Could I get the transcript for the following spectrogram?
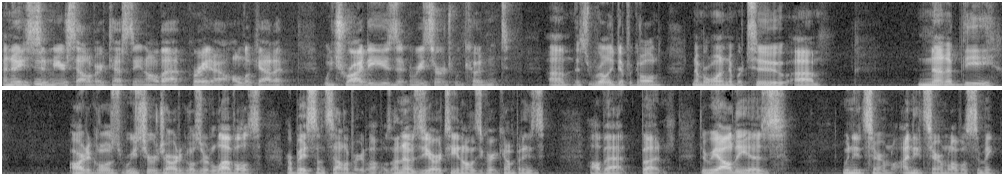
I know you send me your salivary testing, all that. Great. I'll, I'll look at it. We tried to use it in research, we couldn't. Um, it's really difficult. Number one. Number two, um, none of the articles, research articles, or levels are based on salivary levels. I know ZRT and all these great companies, all that, but the reality is, we need serum. I need serum levels to make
